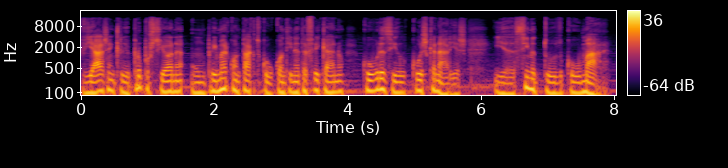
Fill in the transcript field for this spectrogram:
viagem que lhe proporciona um primeiro contacto com o continente africano, com o Brasil, com as Canárias e, acima de tudo, com o mar.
